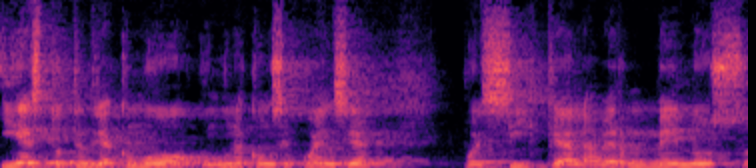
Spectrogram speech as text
Y esto tendría como, como una consecuencia, pues sí, que al haber menos,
